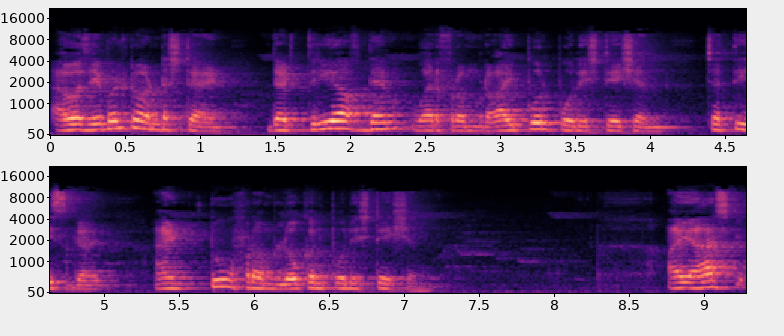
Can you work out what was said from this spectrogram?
I was able to understand that three of them were from Raipur police station, Chhattisgarh, and two from local police station. I asked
